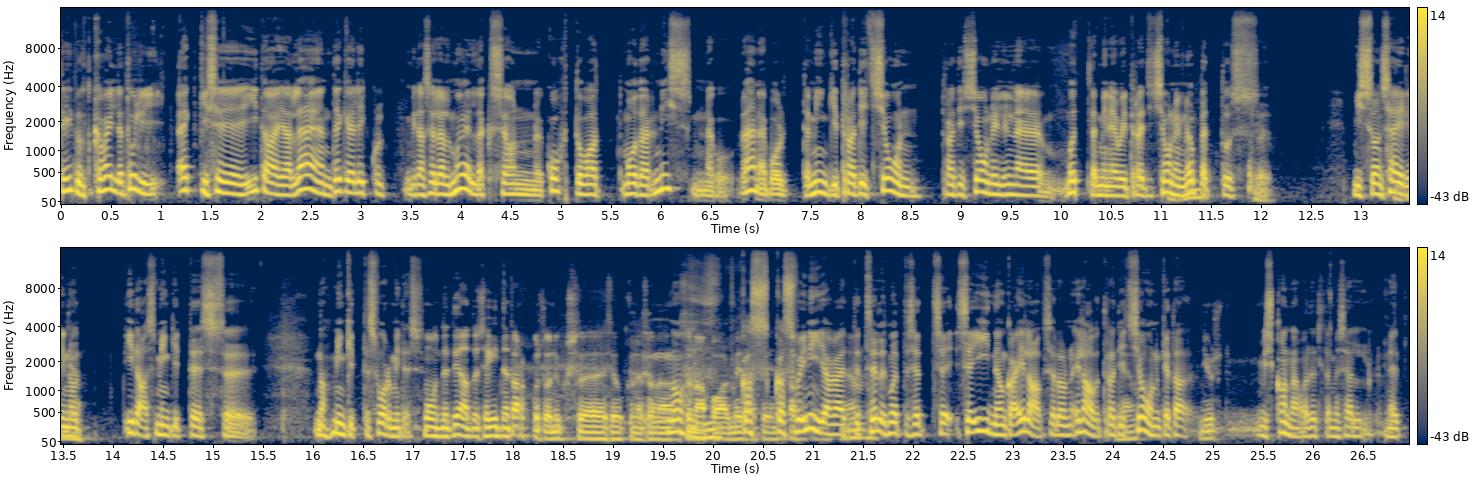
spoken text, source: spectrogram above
Teidult ka välja tuli, äkki see ida ja lään tegelikult, mida selle all mõeldakse, on kohtuvad modernism nagu lääne poolt ja mingi traditsioon, traditsiooniline mõtlemine või traditsiooniline mm. õpetus, mis on säilinud idas mingites noh, mingites vormides. moodne teadus ja iidne tarkus on üks äh, niisugune sõna no,, sõnapaar. kas, kas või nii, aga et, et selles mõttes, et see, see iidne on ka elav, seal on elav traditsioon, keda, mis kannavad, ütleme seal need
